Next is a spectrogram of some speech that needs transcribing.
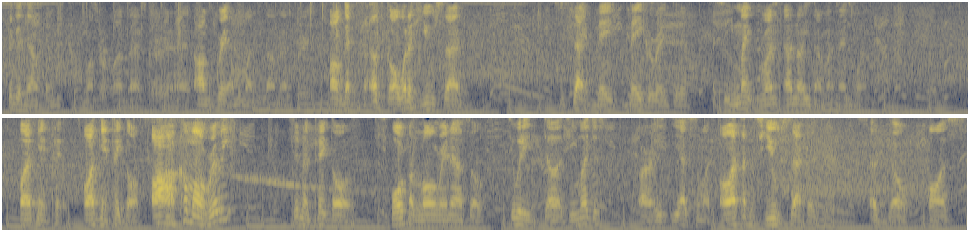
It's a good down for from my linebacker. I'm great. I'm on my D line. That's great. Oh, I'm got the side. Let's go. What a huge sack. Just sack Baker right there. So he might run. Oh no, he's not running. He's going. Oh, that's getting picked. Oh, that's getting picked off. Oh, come on, really? Shouldn't have been picked off. It's fourth and long right now, so see what he does. He might just. All right, he, he has somebody. Oh, that's, that's a huge sack right there. Let's go, Moss.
